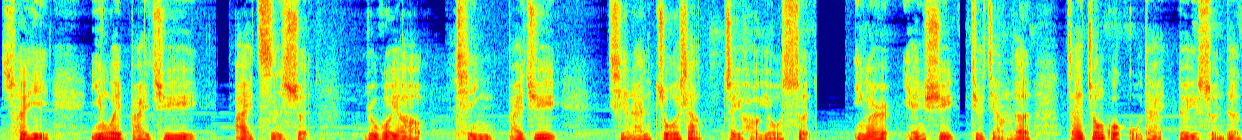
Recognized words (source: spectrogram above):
所以因为白居易爱吃笋，如果要请白居易，显然桌上最好有笋，因而延续就讲了，在中国古代对于笋的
